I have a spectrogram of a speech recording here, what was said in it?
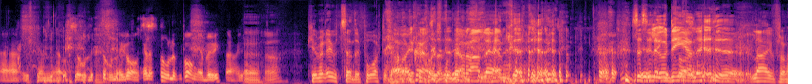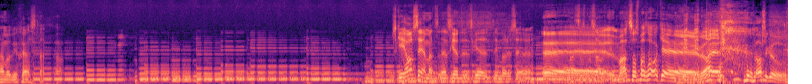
eh, vilken eh, otrolig solnedgång, eller soluppgång jag bevittnar. Ja. Kul med en utsänd reporter till Hammarby. Sjöstad. Det har nog aldrig hänt. Cecilia Uddén eh, live från Hammarby Sjöstad. Ja. Ska jag säga Mats, eller ska, ska Limurre säga det? Eh, Matssons massaker! Va- Varsågod.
